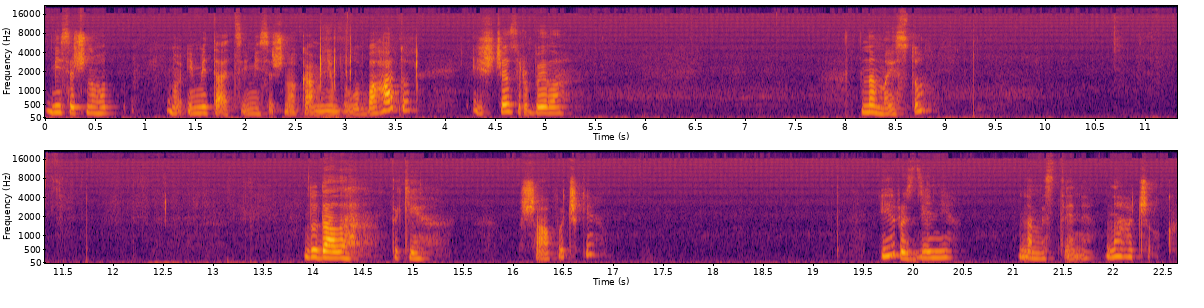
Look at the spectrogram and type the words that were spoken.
Місячного, ну, імітації місячного каменя було багато. І ще зробила намисто. Додала такі шапочки і роздільні намистини на гачок.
